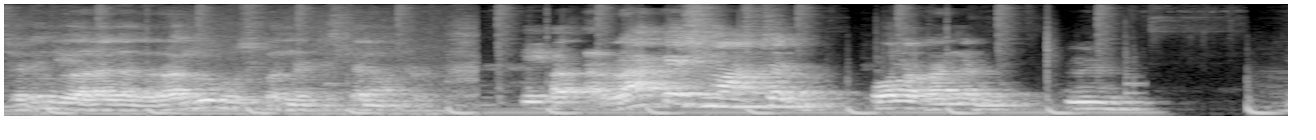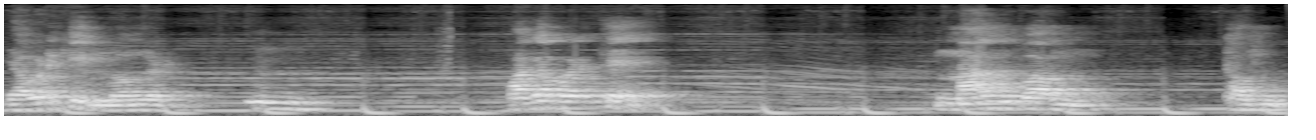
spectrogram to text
చిరంజీవి అలా కాదు రంగు పూసుకొని నటిస్తూనే ఉంటాడు. రాకేష్ మాస్టర్ పూల రంగడు. ఉమ్, ఎవడికి లొంగడు. పగబడితే నాగుబాము తమ్ముడు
